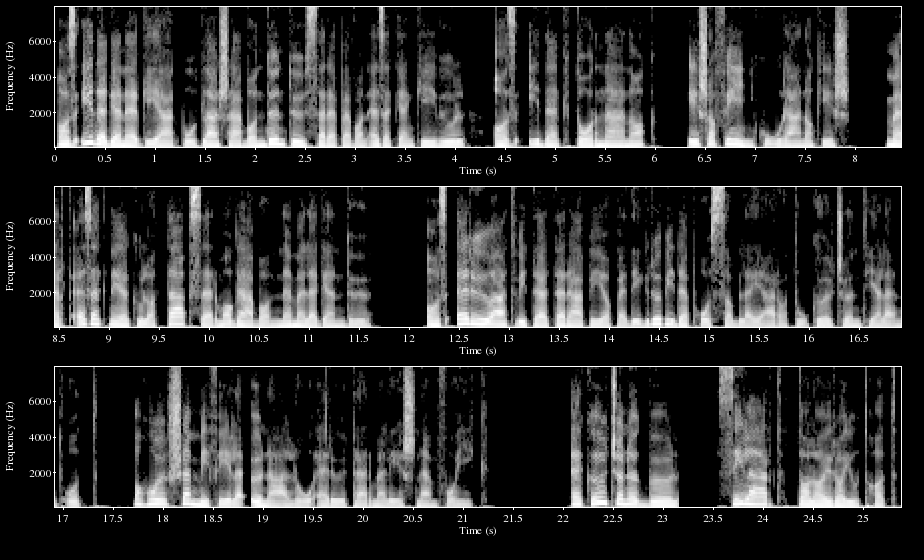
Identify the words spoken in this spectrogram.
Az idegenergiák pótlásában döntő szerepe van ezeken kívül az idegtornának és a fénykúrának is, mert ezek nélkül a tápszer magában nem elegendő, az erőátvitel terápia pedig rövidebb-hosszabb lejáratú kölcsönt jelent ott, ahol semmiféle önálló erőtermelés nem folyik. E kölcsönökből szilárd talajra juthat,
